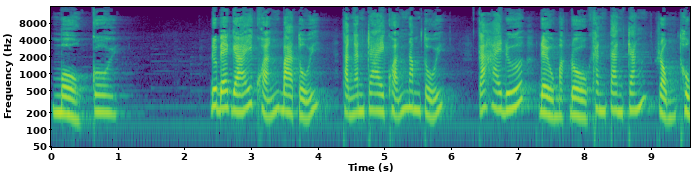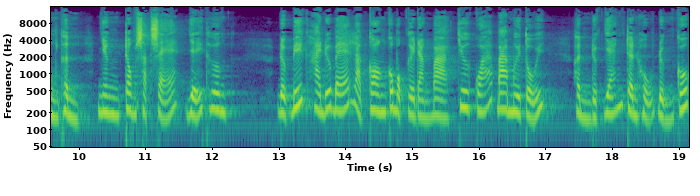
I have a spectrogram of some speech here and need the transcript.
Mồ côi Đứa bé gái khoảng 3 tuổi, thằng anh trai khoảng 5 tuổi. Cả hai đứa đều mặc đồ khăn tang trắng, rộng thùng thình, nhưng trông sạch sẽ, dễ thương. Được biết hai đứa bé là con của một người đàn bà chưa quá 30 tuổi, hình được dán trên hũ đựng cốt.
